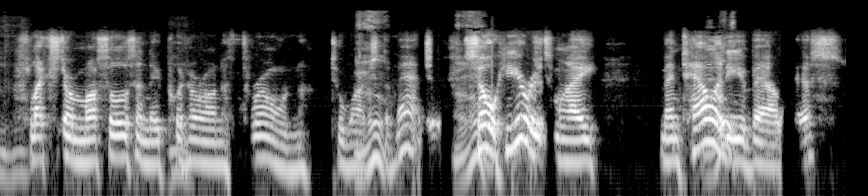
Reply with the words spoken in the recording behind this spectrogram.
mm-hmm. flexed her muscles, and they put mm. her on a throne to watch oh. the match. Oh. So here is my mentality oh. about this.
